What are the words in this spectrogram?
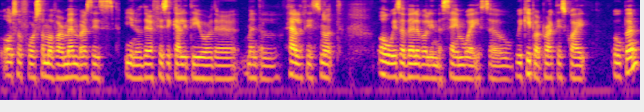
also for some of our members is, you know, their physicality or their mental health is not always available in the same way. So we keep our practice quite open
